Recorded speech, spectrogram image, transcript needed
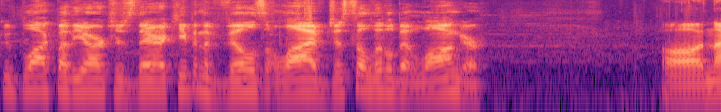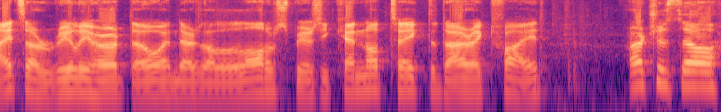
Good block by the archers there, keeping the Vils alive just a little bit longer. Oh, Knights are really hurt though, and there's a lot of spears. He cannot take the direct fight. Archers though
